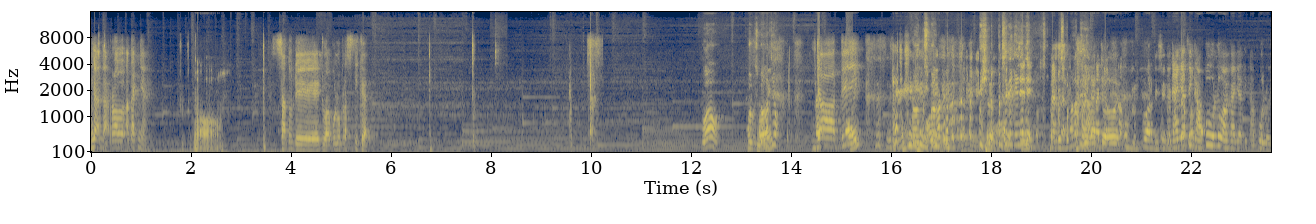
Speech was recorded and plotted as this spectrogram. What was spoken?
Enggak enggak roll attack-nya. Oh. 1 d 20 plus 3. Wow. Bagus banget yuk. Jadi Bagus banget. Dapet sini kayaknya nih. Bagus banget. Gila, coy. Aku belum keluar di sini. Angkanya 30, angkanya 30.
